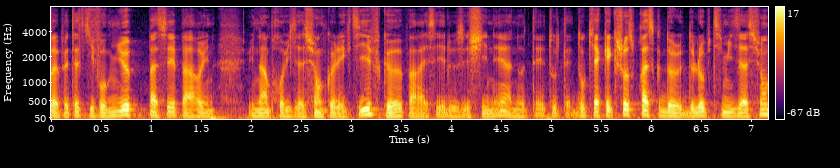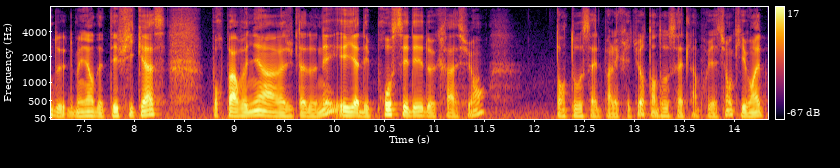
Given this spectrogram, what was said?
bah, peut-être qu'il vaut mieux passer par une, improvisation collective que par essayer de s'échiner à noter toutes. Donc il y a quelque chose presque de, l'optimisation, de manière d'être efficace pour parvenir à un résultat donné. Et il y a des procédés de création tantôt ça va être par l'écriture, tantôt ça va être l'improvisation, qui vont être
